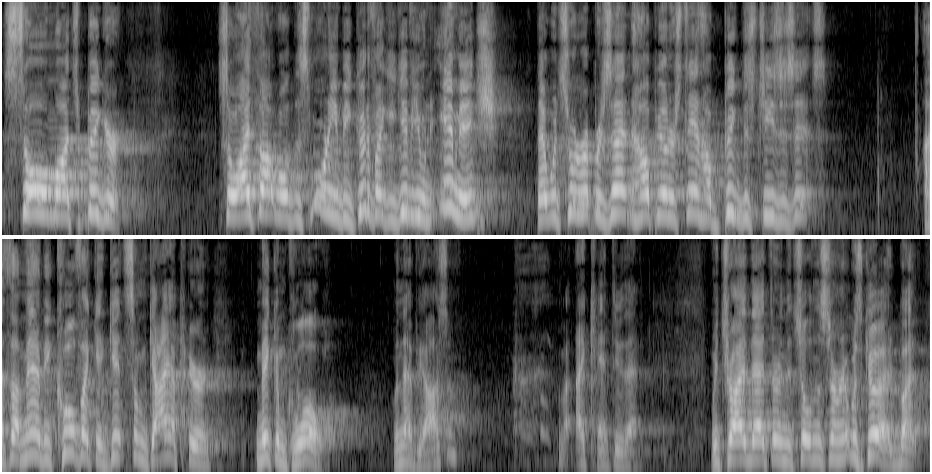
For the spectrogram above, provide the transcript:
so much bigger. So I thought, well, this morning it'd be good if I could give you an image that would sort of represent and help you understand how big this Jesus is. I thought, man, it'd be cool if I could get some guy up here and make him glow. Wouldn't that be awesome? but I can't do that. We tried that during the children's sermon. It was good, but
